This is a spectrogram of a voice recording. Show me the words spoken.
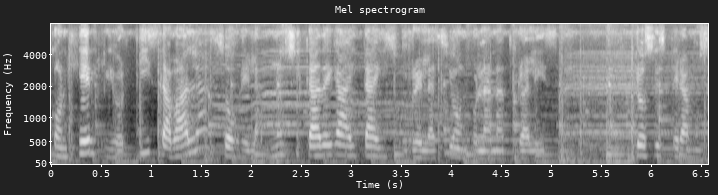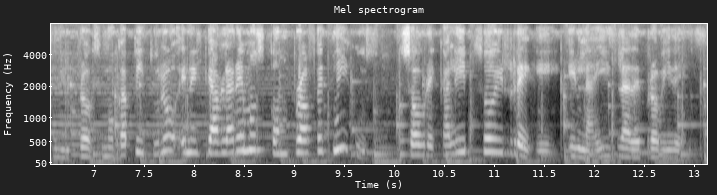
Con Henry Ortiz Zavala sobre la música de gaita y su relación con la naturaleza. Los esperamos en el próximo capítulo en el que hablaremos con Prophet Nigus sobre calipso y reggae en la isla de Providencia.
